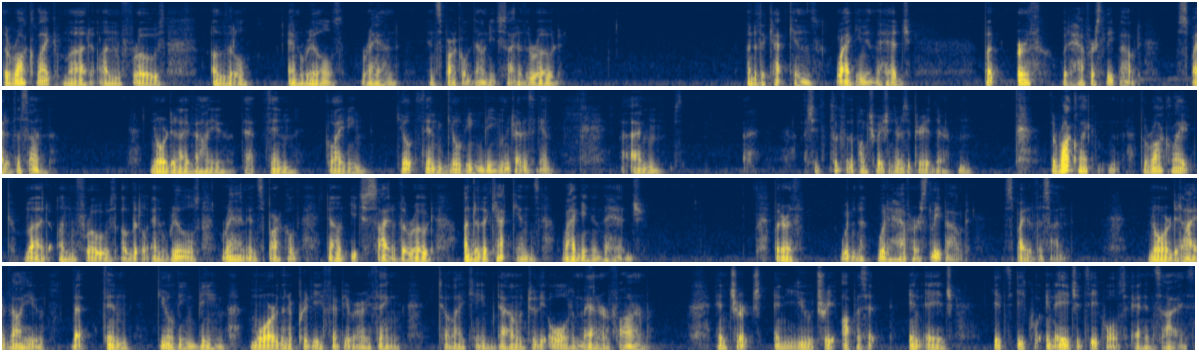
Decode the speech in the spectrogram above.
The rock like mud unfroze a little, and rills ran and sparkled down each side of the road. Under the catkins wagging in the hedge, but earth would have her sleep out, spite of the sun nor did I value that thin, gliding, gilt, thin, gilding beam. Let me try this again. I'm. I should look for the punctuation. There is a period there. Hmm. The rock-like, the rock-like mud unfroze a little, and rills ran and sparkled down each side of the road under the catkins wagging in the hedge. But earth would, would have her sleep out, spite of the sun. Nor did I value that thin gilding beam more than a pretty February thing, till I came down to the old manor farm, and church and yew tree opposite, in age its equal in age its equals and in size.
